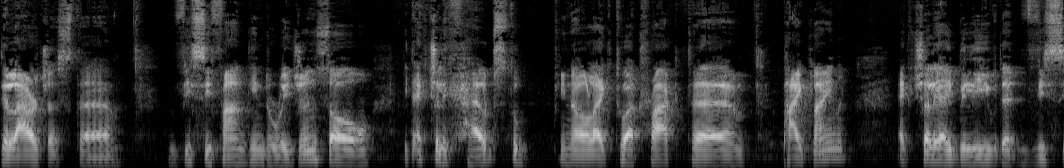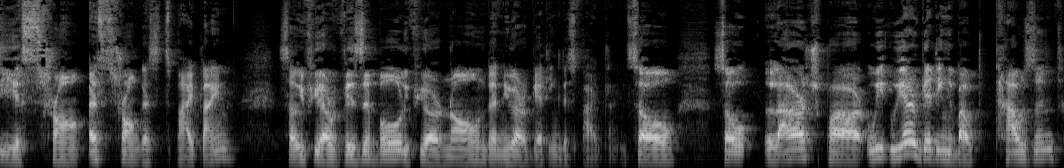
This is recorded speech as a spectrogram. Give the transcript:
the largest VC fund in the region. So it actually helps to you know, like to attract um, pipeline. Actually, I believe that VC is strong, as strong as its pipeline. So if you are visible, if you are known, then you are getting this pipeline. So, so large part, we, we are getting about thousand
